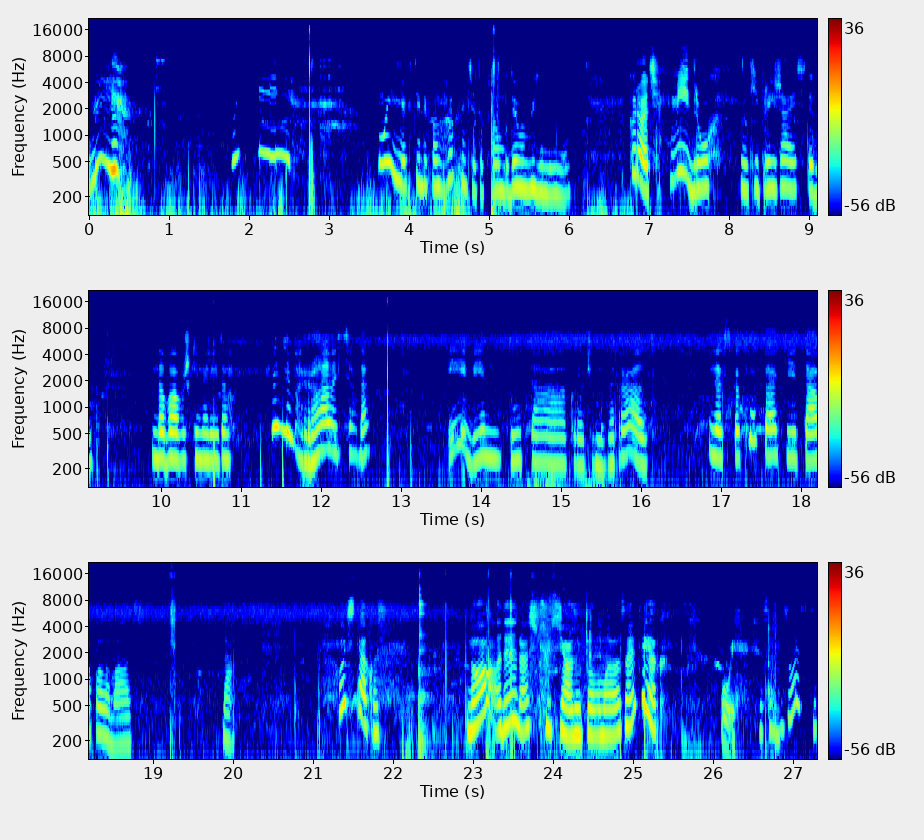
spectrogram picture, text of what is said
Ой. Ой, як телефон грохнеться, то потім буде уй мені. Коротше, мій друг, який приїжджає сюди до бабушки на літо, ми з ним гралися, да? І він тут, коротше, ми гралися. Він як скакнув, так і та поламалась. Да. Ось так ось. Ну, один раз щось я не поламала. Знаєте як? Ой, зараз буду злазити.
